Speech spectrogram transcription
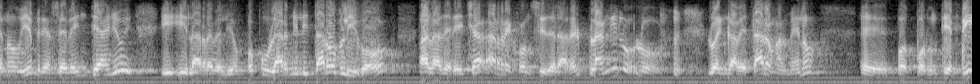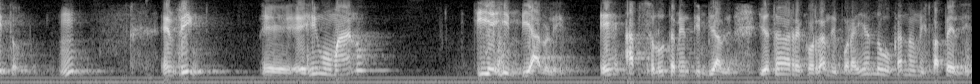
de noviembre, hace 20 años, y, y- la rebelión popular militar obligó a la derecha a reconsiderar el plan y lo, lo, engavetaron al menos eh, por, por un tiempito. En fin, eh, es inhumano y es inviable, es absolutamente inviable. Yo estaba recordando, y por ahí ando buscando en mis papeles,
